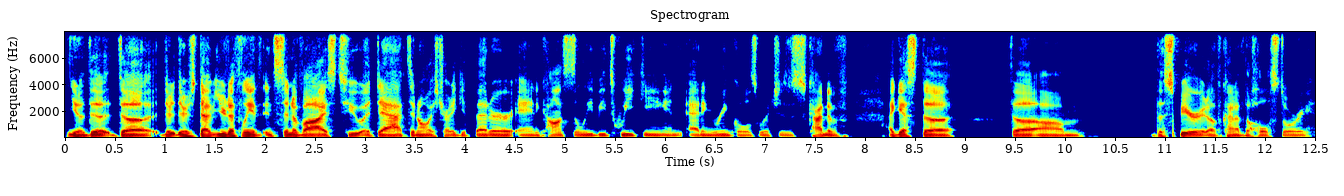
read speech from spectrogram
you know the the there, there's def- you're definitely incentivized to adapt and always try to get better and constantly be tweaking and adding wrinkles which is kind of i guess the the um the spirit of kind of the whole story.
